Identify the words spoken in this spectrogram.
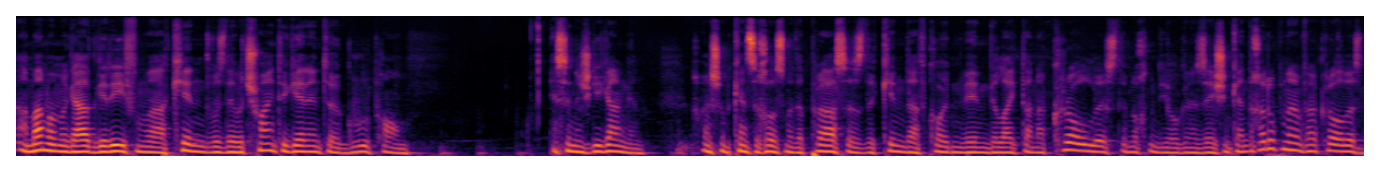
a mama me gehad geriefen, a kind, was they were trying to get into a group home. Es ist nicht gegangen. Ich weiß schon, du kennst dich aus mit der Prozess, die Kinder auf Koiden werden geliked an a Crow-List, und noch in die Organisation kennt dich erupen an a Crow-List.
